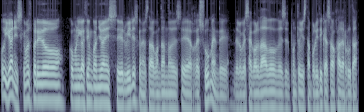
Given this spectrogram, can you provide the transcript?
Uy, Joanis, que hemos perdido comunicación con Joanis Virbilis, que nos estaba contando ese resumen de, de, lo que se ha acordado desde el punto de vista político, esa hoja de ruta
